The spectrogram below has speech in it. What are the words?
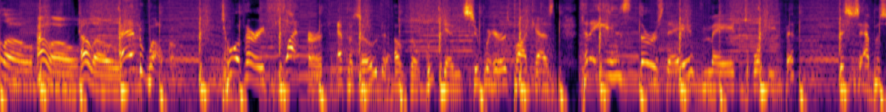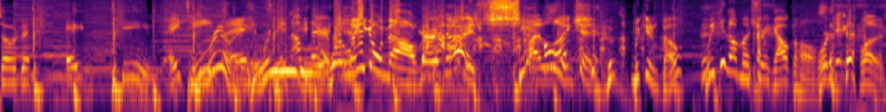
Hello. Hello. Hello. And welcome to a very flat earth episode of the Weekend Superheroes Podcast. Today is Thursday, May 25th. This is episode 18. 18? Really? We're getting up there. We're legal now. Very nice. Shit. I Holy like shit. it. We can vote. We can almost drink alcohol. We're getting close.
